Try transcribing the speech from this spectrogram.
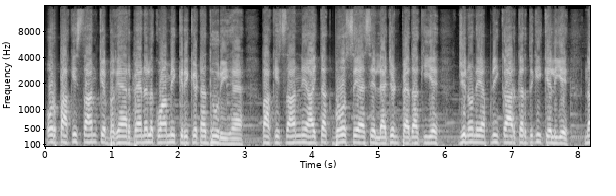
اور پاکستان کے بغیر بین الاقوامی کرکٹ ادھوری ہے۔ پاکستان نے آج تک بہت سے ایسے لیجنڈ پیدا کیے جنہوں نے اپنی کارکردگی کے لیے نہ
